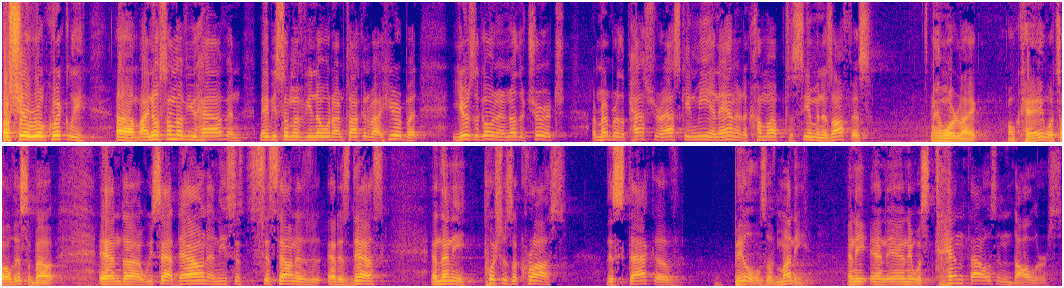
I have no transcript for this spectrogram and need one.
I'll share real quickly. Um, I know some of you have, and maybe some of you know what I'm talking about here, but years ago in another church, I remember the pastor asking me and Anna to come up to see him in his office. And we're like, okay, what's all this about? And uh, we sat down, and he sits, sits down at, at his desk, and then he pushes across this stack of bills of money and, he, and, and it was $10,000.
